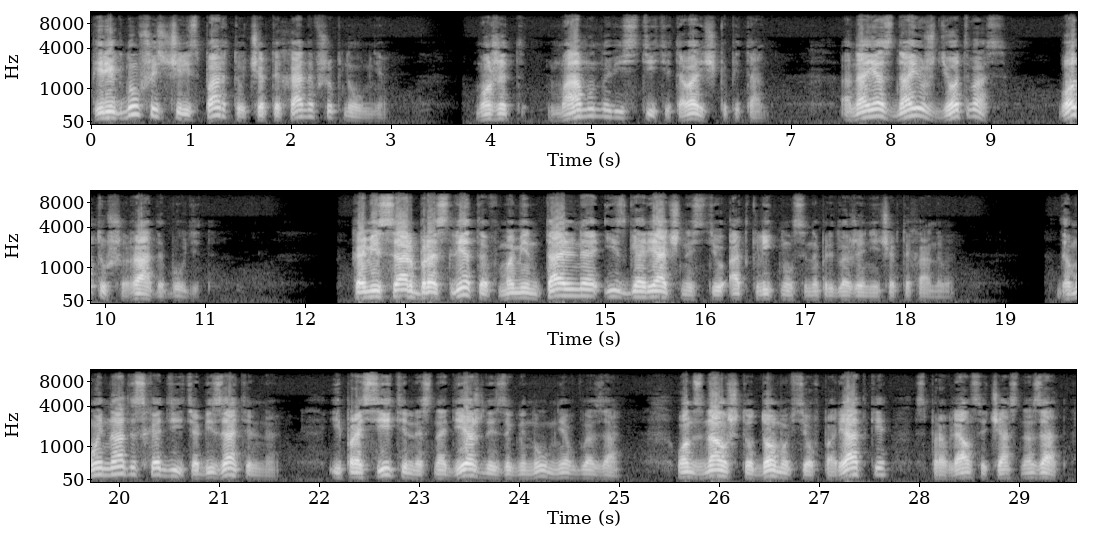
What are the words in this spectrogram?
Перегнувшись через парту, Чертыханов шепнул мне — может, маму навестите, товарищ капитан? Она, я знаю, ждет вас. Вот уж рада будет. Комиссар Браслетов моментально и с горячностью откликнулся на предложение Чертыханова. «Домой надо сходить, обязательно!» И просительно, с надеждой заглянул мне в глаза. Он знал, что дома все в порядке, справлялся час назад —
